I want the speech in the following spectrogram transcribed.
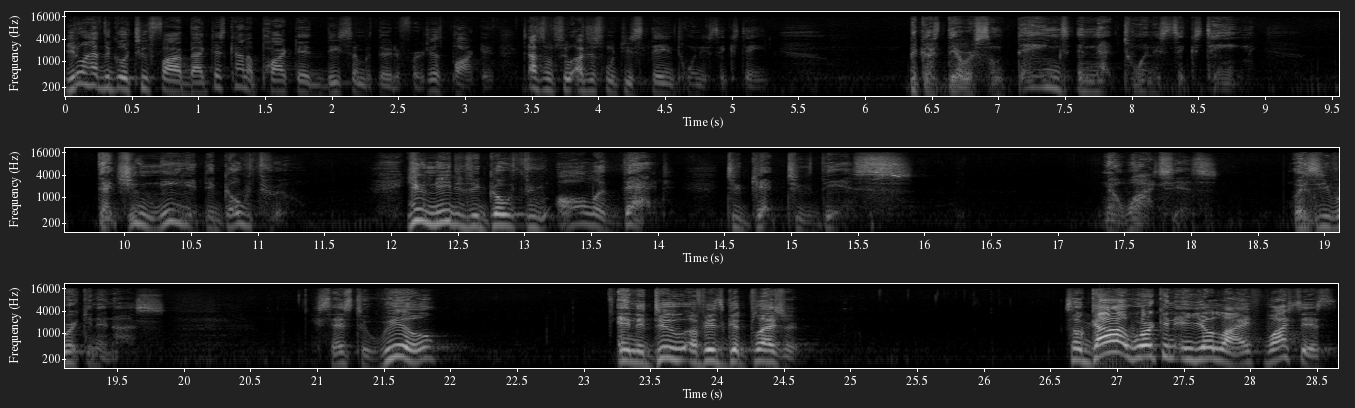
You don't have to go too far back. Just kind of park at December 31st. Just park it. That's what I just want you to stay in 2016. Because there were some things in that 2016 that you needed to go through. You needed to go through all of that to get to this. Now, watch this. What is he working in us? He says to will and to do of his good pleasure. So, God working in your life, watch this.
